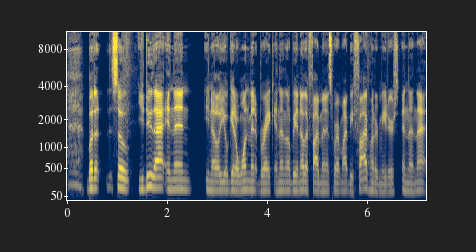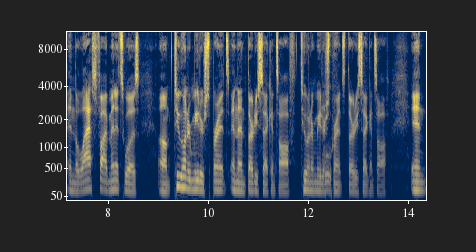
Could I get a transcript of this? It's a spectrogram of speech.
but uh, so you do that, and then you know you'll get a one minute break, and then there'll be another five minutes where it might be 500 meters, and then that in the last five minutes was um, 200 meter sprints, and then 30 seconds off. 200 meter sprints, 30 seconds off, and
